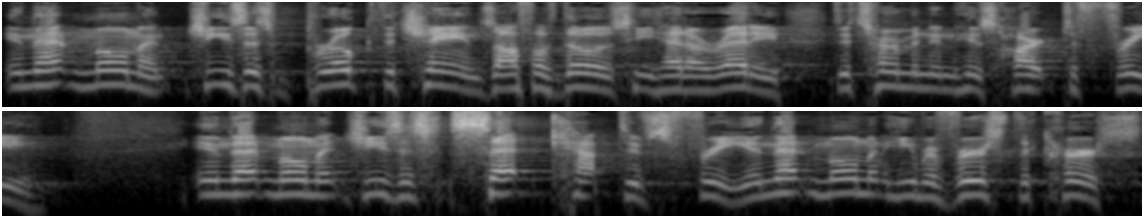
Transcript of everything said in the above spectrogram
In that moment, Jesus broke the chains off of those he had already determined in his heart to free. In that moment, Jesus set captives free. In that moment, he reversed the curse.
